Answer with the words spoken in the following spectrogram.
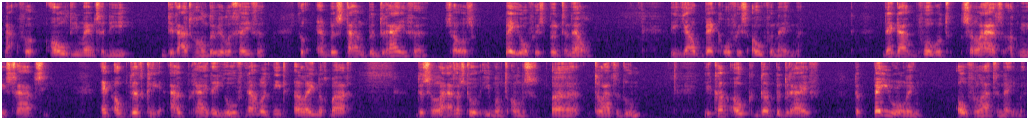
Nou, voor al die mensen die dit uit handen willen geven, er bestaan bedrijven zoals payoffice.nl die jouw back-office overnemen. Denk aan bijvoorbeeld salarisadministratie. En ook dat kun je uitbreiden. Je hoeft namelijk niet alleen nog maar de salaris door iemand anders uh, te laten doen. Je kan ook dat bedrijf de payrolling over laten nemen.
